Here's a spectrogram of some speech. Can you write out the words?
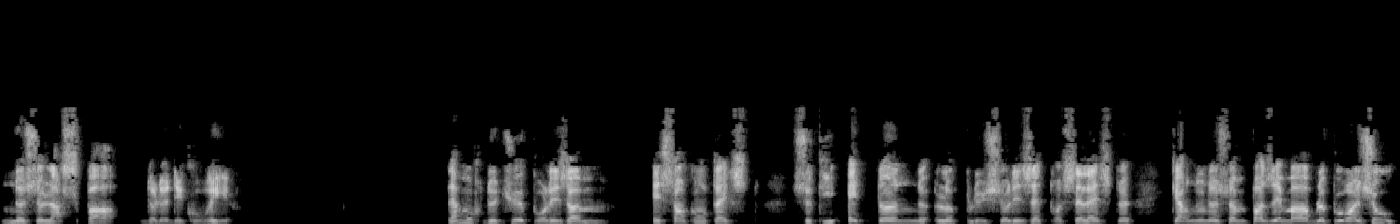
ne se lassent pas de le découvrir. L'amour de Dieu pour les hommes est sans conteste ce qui étonne le plus les êtres célestes, car nous ne sommes pas aimables pour un sou.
